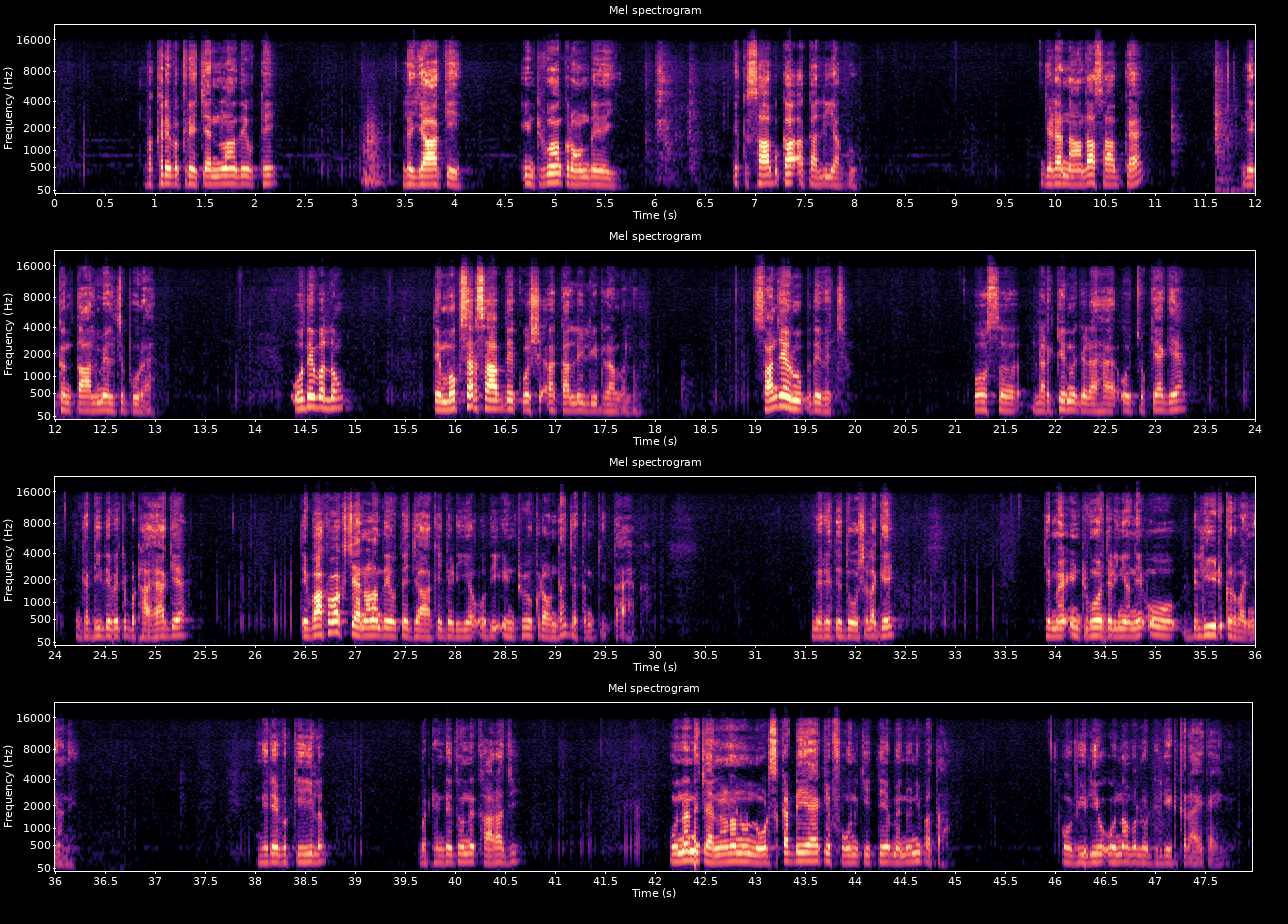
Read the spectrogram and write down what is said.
ਵੱਖਰੇ ਵੱਖਰੇ ਚੈਨਲਾਂ ਦੇ ਉੱਤੇ ਲਿਜਾ ਕੇ ਇੰਟਰਵਿਊਆਂ ਕਰਾਉਣ ਦੇ ਲਈ ਇੱਕ ਸਾਬਕਾ ਅਕਾਲੀ ਆਗੂ, ਜਿਹੜਾ ਨਾਂ ਦਾ ਸਾਬਕਾ ਹੈ, ਲੇਕਿਨ ਤਾਲਮੇਲ ਚ ਪੂਰਾ ਹੈ। ਉਹਦੇ ਵੱਲੋਂ ਤੇ ਮੁਕਤਸਰ ਸਾਹਿਬ ਦੇ ਕੁਝ ਅਕਾਲੀ ਲੀਡਰਾਂ ਵੱਲੋਂ ਸਾਂਝੇ ਰੂਪ ਦੇ ਵਿੱਚ ਉਸ ਲੜਕੇ ਨੂੰ ਜਿਹੜਾ ਹੈ ਉਹ ਚੁੱਕਿਆ ਗਿਆ, ਗੱਡੀ ਦੇ ਵਿੱਚ ਬਿਠਾਇਆ ਗਿਆ ਤੇ ਵੱਖ-ਵੱਖ ਚੈਨਲਾਂ ਦੇ ਉੱਤੇ ਜਾ ਕੇ ਜਿਹੜੀ ਹੈ ਉਹਦੀ ਇੰਟਰਵਿਊ ਕਰਾਉਣ ਦਾ ਯਤਨ ਕੀਤਾ ਹੈਗਾ। ਮੇਰੇ ਤੇ ਦੋਸ਼ ਲੱਗੇ ਕਿ ਮੈਂ ਇੰਟਰਵਿਊਆਂ ਜਿਹੜੀਆਂ ਨੇ ਉਹ ਡਿਲੀਟ ਕਰਵਾਈਆਂ ਨੇ। ਮੇਰੇ ਵਕੀਲ ਬਠਿੰਡੇ ਤੋਂ ਨੇ, ਖਾਰਾ ਜੀ, ਉਹਨਾਂ ਨੇ ਚੈਨਲਾਂ ਨੂੰ ਨੋਟਸ ਕੱਢੇ ਆ ਕਿ ਫੋਨ ਕੀਤੇ ਮੈਨੂੰ ਨਹੀਂ ਪਤਾ। ਉਹ ਵੀਡੀਓ ਉਹਨਾਂ ਵੱਲੋਂ ਡਿਲੀਟ ਕਰਾਏ ਗਏ ਨੇ।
